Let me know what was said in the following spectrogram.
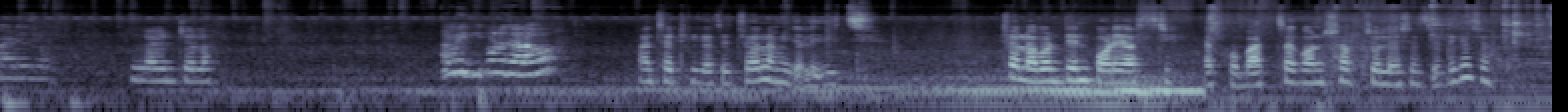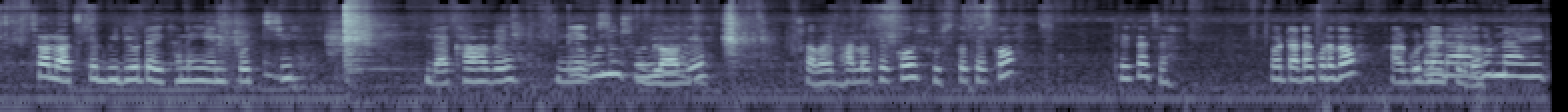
বাইরে চলো। লাইট জ্বালা। আমি কি করে জ্বালাবো? আচ্ছা ঠিক আছে চল আমি জ্বালিয়ে দিচ্ছি। চলো আবার দিন পরে আসছি। দেখো বাচ্চাগণ সব চলে এসেছে দেখেছ? চলো আজকের ভিডিওটা এখানেই এন্ড করছি। দেখা হবে নেক্সট ব্লগে সবাই ভালো থেকো সুস্থ থেকো। ঠিক আছে? ও টাটা করে দাও আর গুড নাইট করে দাও। গুড নাইট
